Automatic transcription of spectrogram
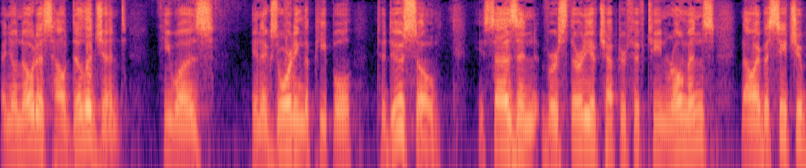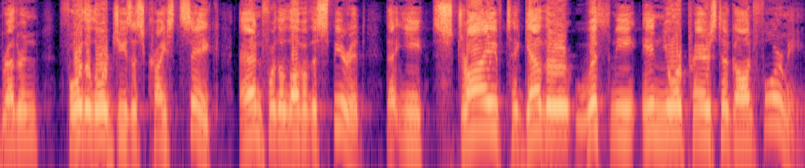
and you'll notice how diligent he was in exhorting the people to do so. He says in verse 30 of chapter 15, Romans, Now I beseech you, brethren, for the Lord Jesus Christ's sake, and for the love of the Spirit, that ye strive together with me in your prayers to God for me.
